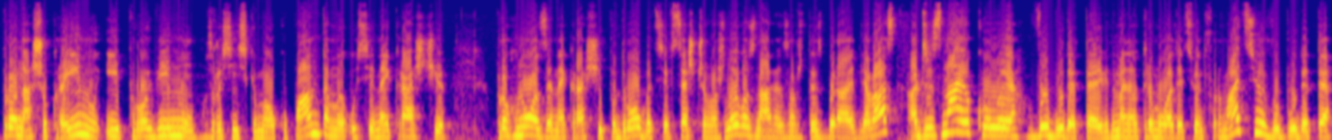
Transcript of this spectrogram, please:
про нашу країну і про війну з російськими окупантами. Усі найкращі. Прогнози, найкращі подробиці, все, що важливо знати, завжди збираю для вас. Адже знаю, коли ви будете від мене отримувати цю інформацію, ви будете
